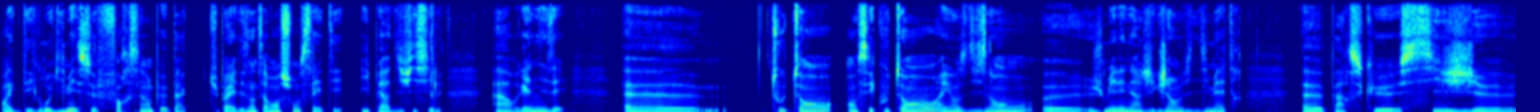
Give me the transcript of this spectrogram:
avec des gros guillemets, se forcer un peu. Bah, tu parlais des interventions, ça a été hyper difficile à organiser. Euh, tout en, en s'écoutant et en se disant euh, je mets l'énergie que j'ai envie d'y mettre euh, parce que si je,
